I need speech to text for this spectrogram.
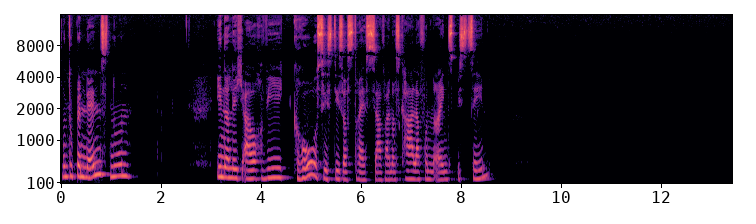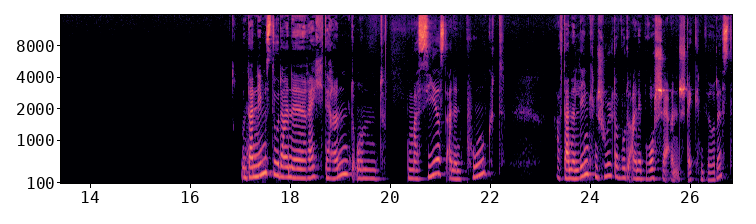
Und du benennst nun innerlich auch, wie groß ist dieser Stress auf einer Skala von 1 bis 10? Und dann nimmst du deine rechte Hand und massierst einen Punkt auf deiner linken Schulter, wo du eine Brosche anstecken würdest.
